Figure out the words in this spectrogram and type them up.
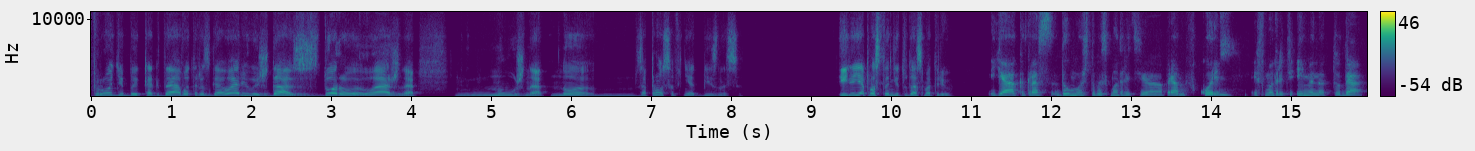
Вроде бы, когда вот разговариваешь, да, здорово, важно, нужно, но запросов нет бизнеса. Или я просто не туда смотрю? Я как раз думаю, что вы смотрите прямо в корень и смотрите именно туда.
